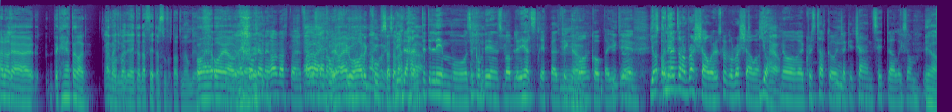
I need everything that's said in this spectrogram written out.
den der eh, Hva heter han? Jeg vet ikke hva det heter. Det er fetteren som fortalte meg om det. Å ja, Jeg skjønner En har vært på en. Ja, jeg har hadde kompiser De ble hentet i limo, og så kom de inn, så bare ble de helt strippet. Fikk de morgenkopper, gikk de inn. Ja, Så bare, du vet sånn Rush Hour, husker dere Rush Hour? Ja. Når eh, Chris Tucker og Jackie Chan sitter liksom Ja.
